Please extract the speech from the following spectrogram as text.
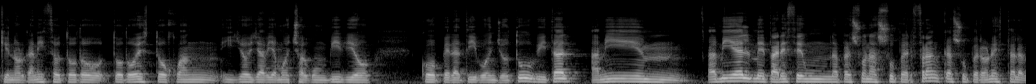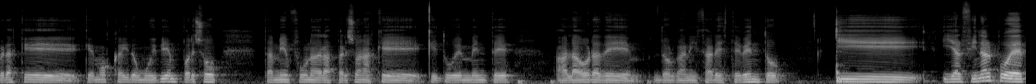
quien organizo todo, todo esto. Juan y yo ya habíamos hecho algún vídeo cooperativo en YouTube y tal. A mí, a mí él me parece una persona súper franca, súper honesta. La verdad es que, hemos caído muy bien. Por eso también fue una de las personas que, tuve en mente a la hora de organizar este evento. Y, al final, pues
